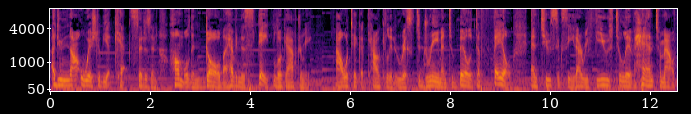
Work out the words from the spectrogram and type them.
I do not wish to be a kept citizen, humbled and dull by having the state look after me. I will take a calculated risk to dream and to build, to fail and to succeed. I refuse to live hand to mouth.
